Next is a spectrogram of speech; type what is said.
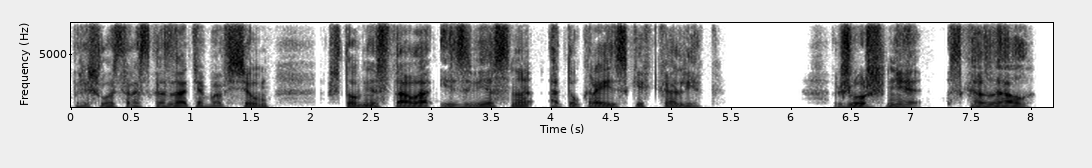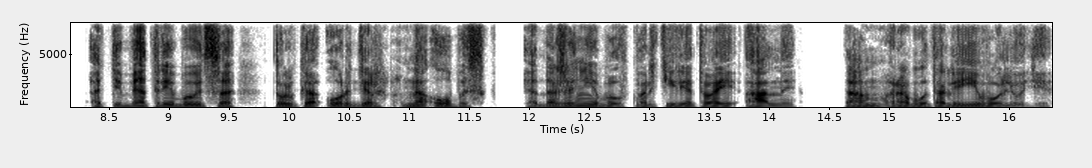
пришлось рассказать обо всем, что мне стало известно от украинских коллег. Жорж мне сказал, от тебя требуется только ордер на обыск. Я даже не был в квартире твоей Анны. Там работали его люди.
